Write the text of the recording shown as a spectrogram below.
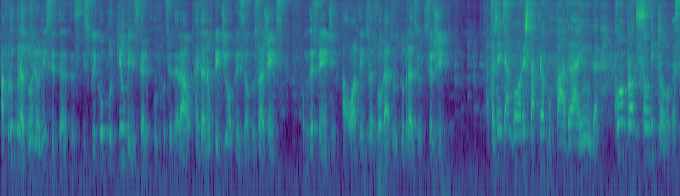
A procuradora Eunice Dantas explicou por que o Ministério Público Federal ainda não pediu a prisão dos agentes, como defende a Ordem dos Advogados do Brasil de Sergipe. A gente agora está preocupado ainda com a produção de provas.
